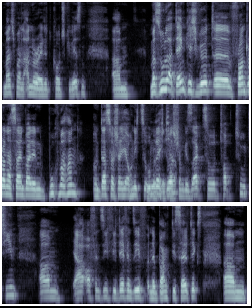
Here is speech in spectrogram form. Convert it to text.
manchmal ein underrated Coach gewesen. Ähm, Masula, denke ich, wird äh, Frontrunner sein bei den Buchmachern und das wahrscheinlich auch nicht zu Unrecht. Du hast schon gesagt, so Top-2-Team. Ähm, ja, offensiv wie defensiv eine Bank, die Celtics. Ähm,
